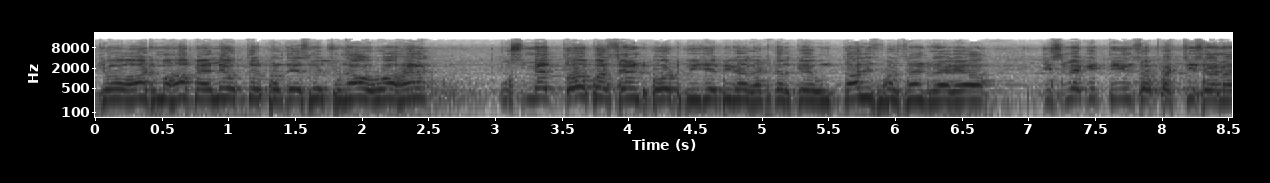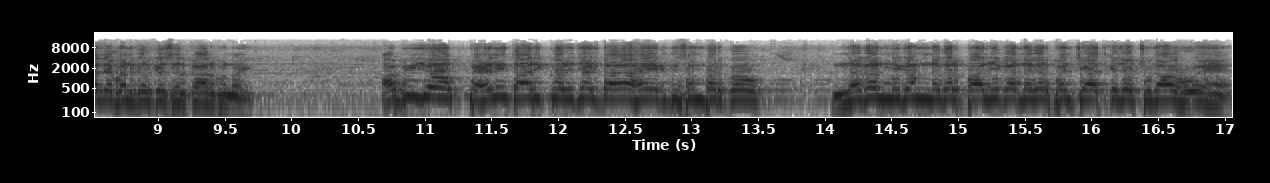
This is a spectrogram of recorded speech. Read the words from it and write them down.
जो आठ माह पहले उत्तर प्रदेश में चुनाव हुआ है, उसमें दो परसेंट वोट बीजेपी का घट करके उनतालीस परसेंट रह गया, जिसमें कि 325 एमएलए बन करके सरकार बनाई। अभी जो पहली तारीख को रिज़ल्ट आया है एक दिसंबर को, नगर निगम, नगर पालिका, नगर पंचायत के जो चुनाव हुए हैं,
